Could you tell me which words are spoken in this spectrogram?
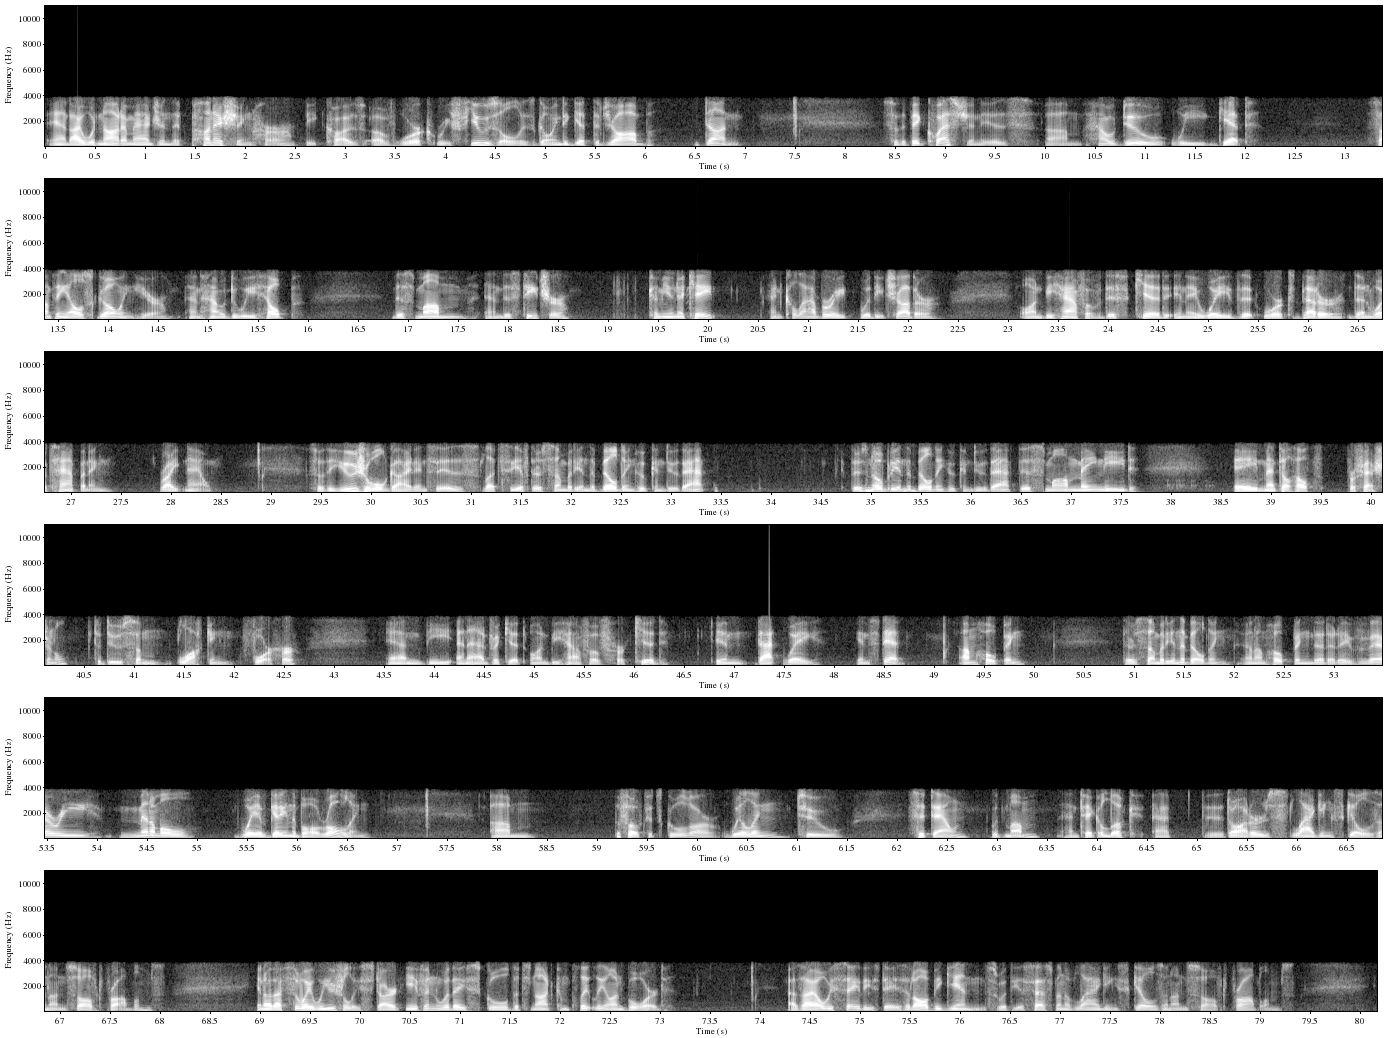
and I would not imagine that punishing her because of work refusal is going to get the job done. So the big question is um, how do we get something else going here, and how do we help this mom and this teacher communicate and collaborate with each other on behalf of this kid in a way that works better than what's happening right now. So the usual guidance is let's see if there's somebody in the building who can do that. If there's nobody in the building who can do that, this mom may need a mental health professional to do some blocking for her and be an advocate on behalf of her kid in that way instead. I'm hoping there's somebody in the building, and I'm hoping that at a very minimal way of getting the ball rolling, um, the folks at school are willing to sit down with mom and take a look at the daughter's lagging skills and unsolved problems. You know, that's the way we usually start, even with a school that's not completely on board. As I always say these days, it all begins with the assessment of lagging skills and unsolved problems.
